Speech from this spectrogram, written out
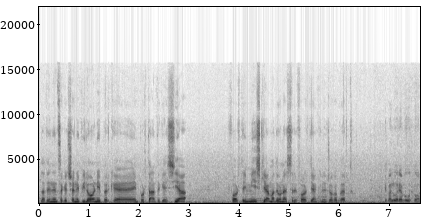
la tendenza che c'è nei piloni perché è importante che sia forte in mischia ma devono essere forti anche nel gioco aperto. Che valore ha avuto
